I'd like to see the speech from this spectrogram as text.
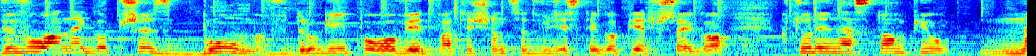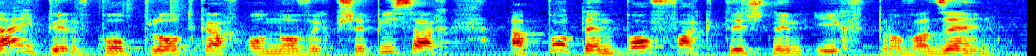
wywołanego przez boom w drugiej połowie 2021, który nastąpił najpierw po plotkach o nowych przepisach, a potem po faktycznym ich wprowadzeniu.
